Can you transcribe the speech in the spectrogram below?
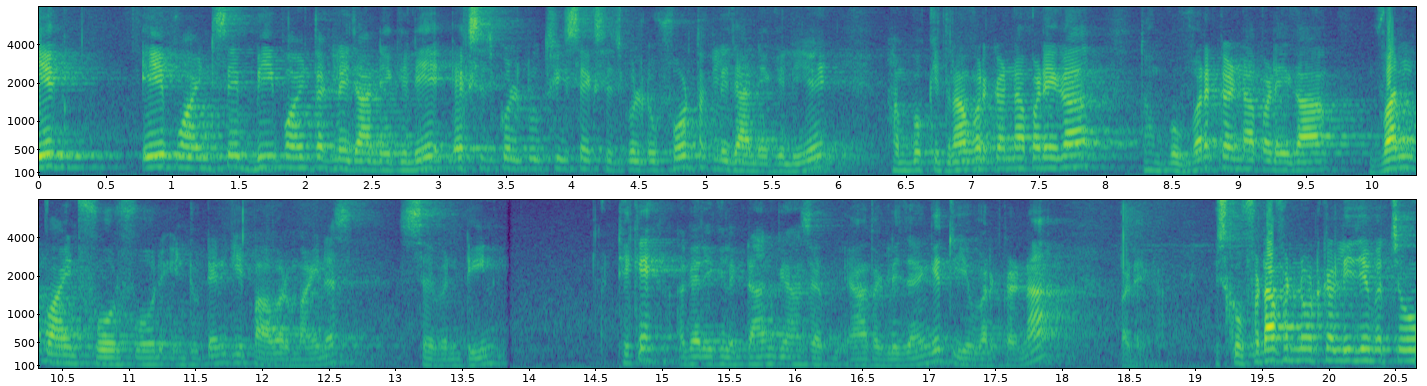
एक ए पॉइंट से बी पॉइंट तक ले जाने के लिए, x is equal to three से X is equal to four तक ले जाने के लिए हमको कितना वर्क करना पड़ेगा? तो हमको वर्क करना पड़ेगा 1.44 point four four into ten की पावर माइनस सेवनटीन। ठीक है? अगर एक इलेक्ट्रॉन यहाँ से यहाँ तक ले जाएँगे तो ये वर्क करना पड़ेगा। इसको फटाफट नोट कर लीजिए बच्चों।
